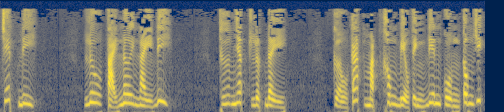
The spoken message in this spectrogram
chết đi, lưu tại nơi này đi. thứ nhất lực đầy, cửa cát mặt không biểu tình điên cuồng công kích,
